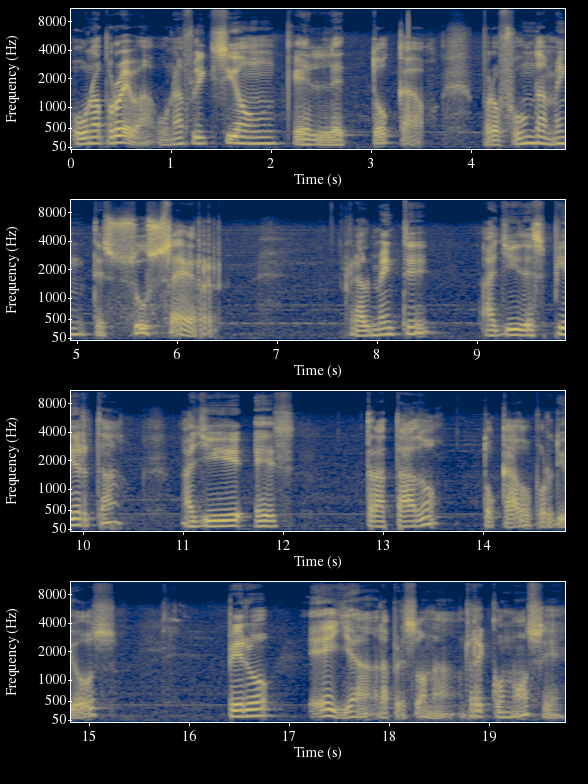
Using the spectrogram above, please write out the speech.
una prueba, una aflicción que le toca profundamente su ser, realmente allí despierta, allí es tratado, tocado por Dios, pero ella, la persona, reconoce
